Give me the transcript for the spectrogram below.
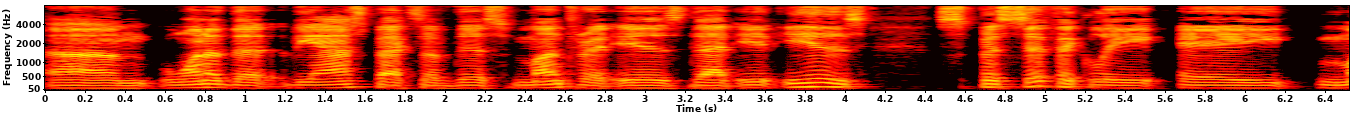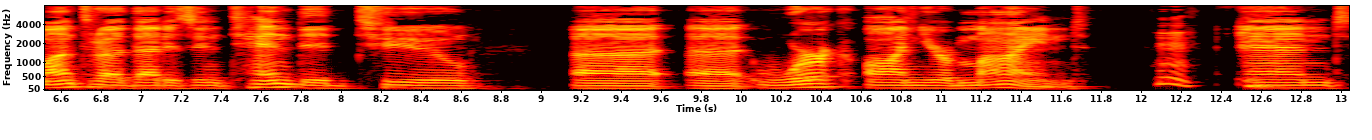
um, one of the, the aspects of this mantra is that it is specifically a mantra that is intended to uh, uh, work on your mind. Hmm. And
